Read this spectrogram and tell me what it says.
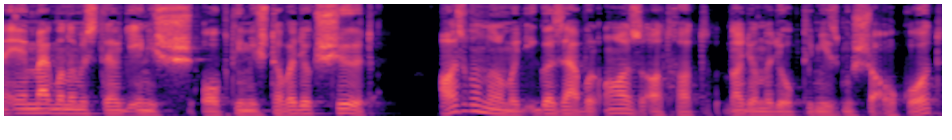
én megmondom őszintén, hogy én is optimista vagyok, sőt, azt gondolom, hogy igazából az adhat nagyon nagy optimizmusra okot.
